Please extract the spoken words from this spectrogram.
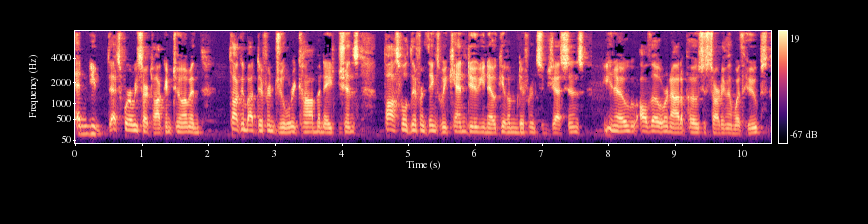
And you, that's where we start talking to them and talking about different jewelry combinations, possible different things we can do, you know, give them different suggestions. You know, although we're not opposed to starting them with hoops,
